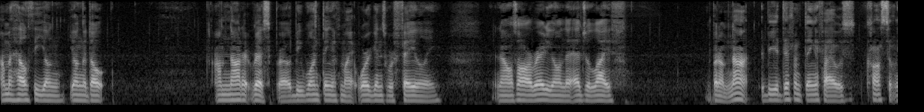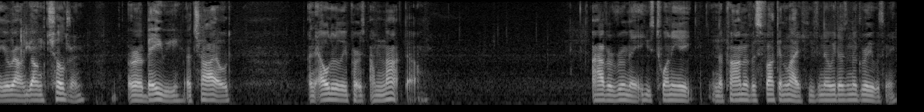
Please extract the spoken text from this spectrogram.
I'm a healthy young young adult. I'm not at risk, bro. It'd be one thing if my organs were failing and I was already on the edge of life. But I'm not. It'd be a different thing if I was constantly around young children or a baby, a child, an elderly person. I'm not, though. I have a roommate. He's 28, in the prime of his fucking life, even though he doesn't agree with me.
